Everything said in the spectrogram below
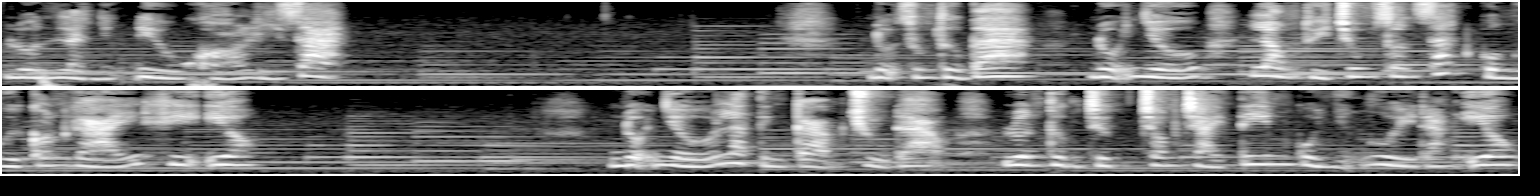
luôn là những điều khó lý giải. Nội dung thứ ba, nỗi nhớ, lòng thủy chung son sắt của người con gái khi yêu. Nỗi nhớ là tình cảm chủ đạo, luôn thường trực trong trái tim của những người đang yêu.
